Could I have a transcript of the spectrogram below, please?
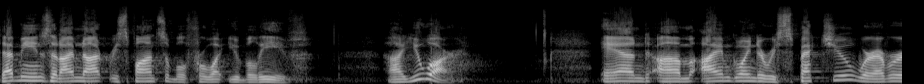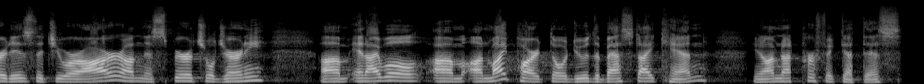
That means that I'm not responsible for what you believe. Uh, you are. And um, I'm going to respect you wherever it is that you are on this spiritual journey. Um, and I will, um, on my part, though, do the best I can. You know, I'm not perfect at this.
